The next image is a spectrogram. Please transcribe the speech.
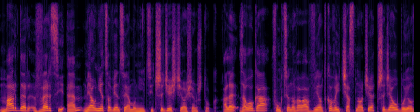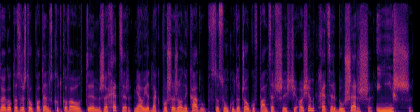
Marder w wersji M miał nieco więcej amunicji 38 sztuk, ale załoga funkcjonowała w wyjątkowej ciasnocie przedziału bojowego. To zresztą potem skutkowało tym, że Hecer miał jednak poszerzony kadłub. W stosunku do czołgów Panzer 38 Hecer był szerszy i niższy.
